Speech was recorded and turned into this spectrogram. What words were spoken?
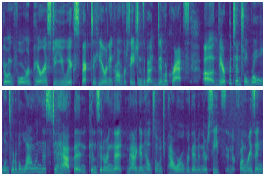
Going forward, Paris, do you expect to hear any conversations about Democrats, uh, their potential role in sort of allowing this to happen, considering that Madigan held so much power over them in their seats and their fundraising?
